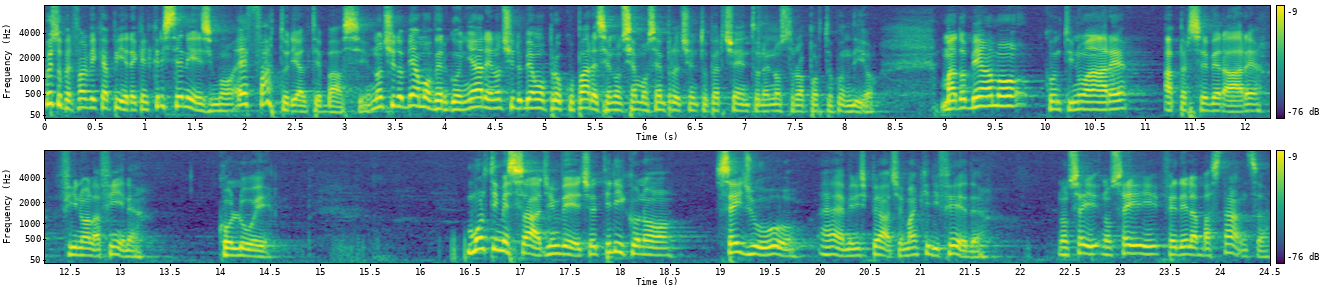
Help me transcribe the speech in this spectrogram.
Questo per farvi capire che il cristianesimo è fatto di alti e bassi, non ci dobbiamo vergognare, non ci dobbiamo preoccupare se non siamo sempre al 100% nel nostro rapporto con Dio, ma dobbiamo continuare a perseverare fino alla fine con Lui. Molti messaggi invece ti dicono sei giù, eh mi dispiace, manchi di fede, non sei, non sei fedele abbastanza,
